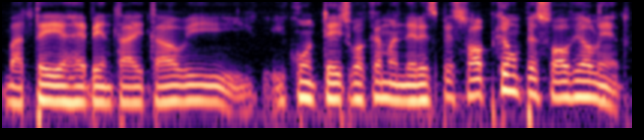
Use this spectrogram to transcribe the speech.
bater e arrebentar e tal e, e conter de qualquer maneira esse pessoal porque é um pessoal violento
